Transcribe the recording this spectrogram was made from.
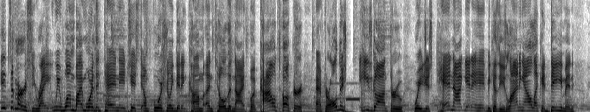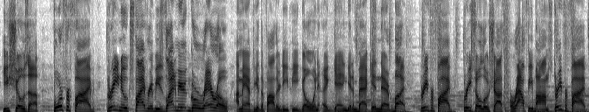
it's a mercy, right? We won by more than 10. It just unfortunately didn't come until the ninth. But Kyle Tucker, after all the he's gone through, where he just cannot get a hit because he's lining out like a demon, he shows up. Four for five, three nukes, five ribbies. Vladimir Guerrero. I may have to get the father DP going again. Get him back in there. But three for five, three solo shots. Ralphie bombs, three for five,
